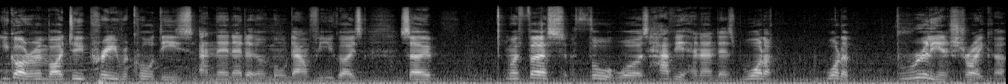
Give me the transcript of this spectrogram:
you got to remember I do pre-record these and then edit them all down for you guys. So my first thought was Javier Hernandez. What a what a brilliant striker.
